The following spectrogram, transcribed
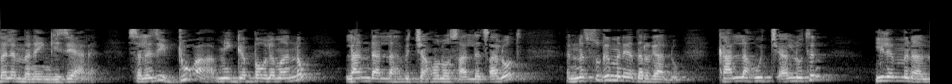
በለመነኝ ጊዜ አለ። ስለዚህ ዱዓ የሚገባው ለማን ነው? ለአንድ አላህ ብቻ ሆኖ ሳለ ጸሎት። እነሱ ግን ምን ያደርጋሉ? ከአላህ ውጭ ያሉትን ይለምናሉ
